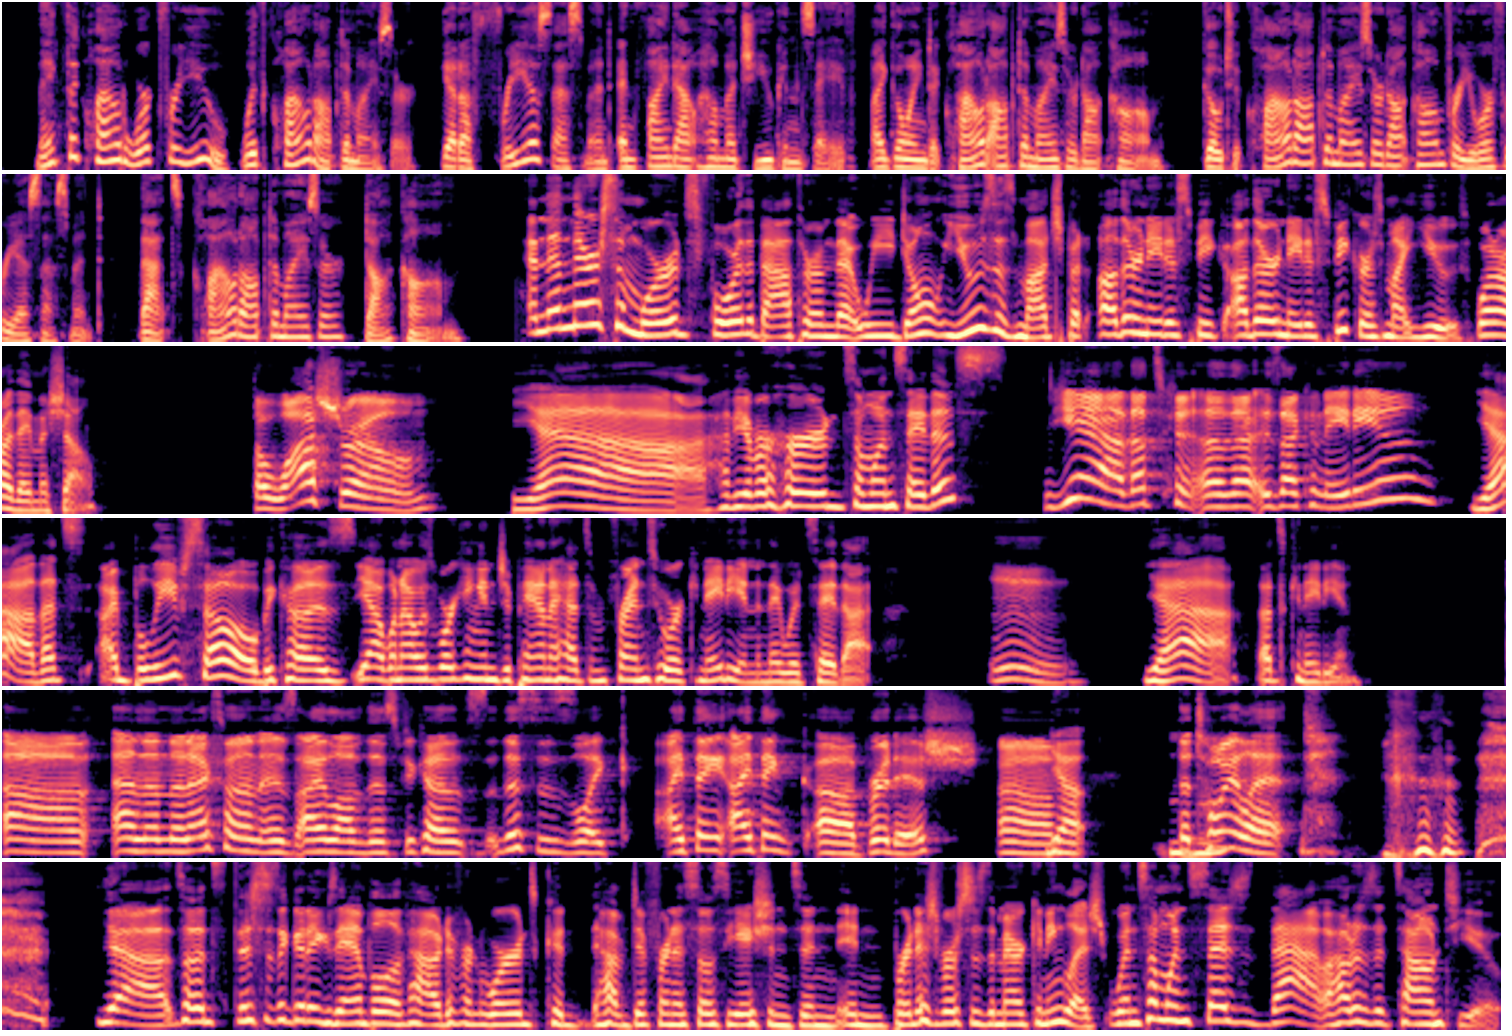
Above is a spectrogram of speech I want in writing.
Make the cloud work for you with Cloud Optimizer. Get a free assessment and find out how much you can save by going to cloudoptimizer.com. Go to cloudoptimizer.com for your free assessment. That's cloudoptimizer.com. And then there are some words for the bathroom that we don't use as much, but other native speak other native speakers might use. What are they, Michelle? The washroom. Yeah. Have you ever heard someone say this? Yeah, that's uh, that is that Canadian? Yeah, that's, I believe so. Because, yeah, when I was working in Japan, I had some friends who were Canadian and they would say that. Mm. Yeah, that's Canadian. Um, and then the next one is, I love this because this is like, I think, I think, uh, British. Um, yeah. The Mhm. toilet. yeah. So it's, this is a good example of how different words could have different associations in, in British versus American English. When someone says that, how does it sound to you?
